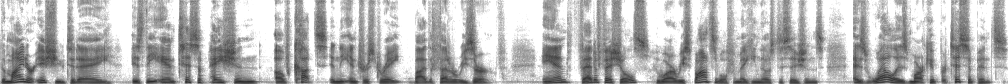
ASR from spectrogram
The minor issue today is the anticipation of cuts in the interest rate by the Federal Reserve. And Fed officials who are responsible for making those decisions, as well as market participants,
